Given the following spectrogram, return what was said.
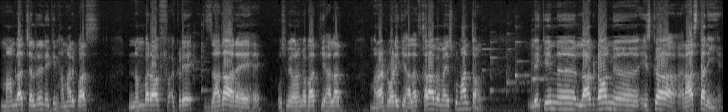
मामला चल रहे लेकिन हमारे पास नंबर ऑफ़ आंकड़े ज़्यादा आ रहे हैं। उसमें औरंगाबाद की हालात, मराठवाड़े की हालात ख़राब है, मैं इसको मानता हूँ। लेकिन लॉकडाउन इसका रास्ता नहीं है।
